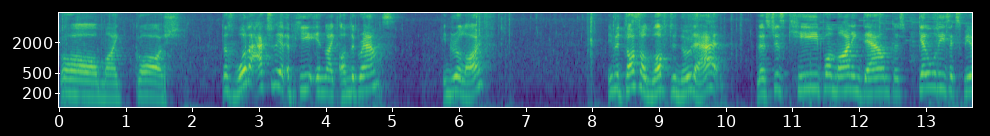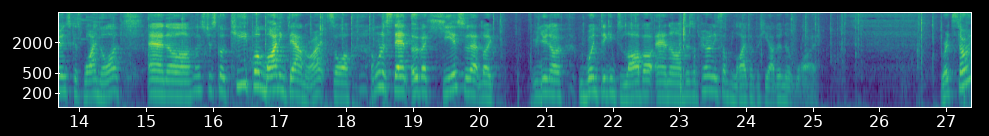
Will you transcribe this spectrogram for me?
Oh my gosh. Does water actually appear in, like, undergrounds? In real life? If it does, I'd love to know that. Let's just keep on mining down. Let's get all these experience, because why not? And uh, let's just go keep on mining down, alright? So uh, I'm going to stand over here so that, like, you know, we won't dig into lava. And uh, there's apparently some light over here. I don't know why. Redstone?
